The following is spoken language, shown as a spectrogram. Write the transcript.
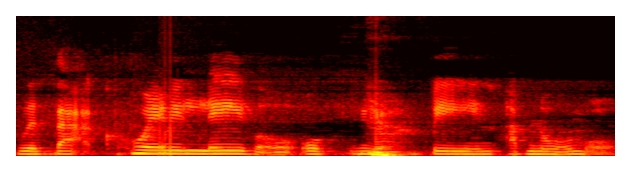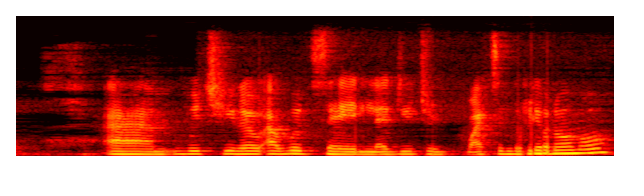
with that query label of you know Yeah. being abnormal, um, which you know I would say led you to writing the book abnormal.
